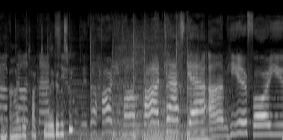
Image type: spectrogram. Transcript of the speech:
and I will talk to you later this week. With the Hardy Mom podcast, yeah, I'm here for you.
